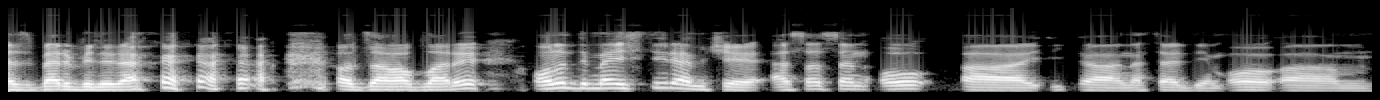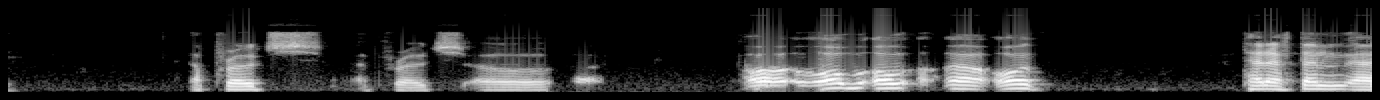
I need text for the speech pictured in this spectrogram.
əzbər bilirəm o cavabları. Onu demək istəyirəm ki, əsasən o ə, ə, nətər deyim, o ə, approach approach o o o o, o tərəfdən ə,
